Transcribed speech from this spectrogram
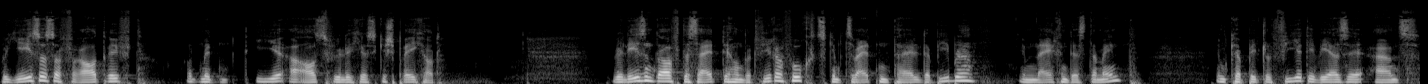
wo Jesus eine Frau trifft und mit ihr ein ausführliches Gespräch hat. Wir lesen da auf der Seite 154 im zweiten Teil der Bibel im Neuen Testament im Kapitel 4 die Verse 1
